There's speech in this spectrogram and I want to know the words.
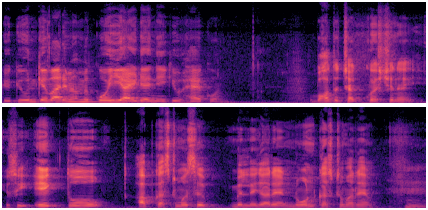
क्योंकि उनके बारे में हमें कोई आइडिया नहीं कि वो है कौन। बहुत अच्छा क्वेश्चन है। इसी एक तो आप कस्टमर से मिलने जा रहे हैं नॉन कस्टमर हैं। हम्म।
